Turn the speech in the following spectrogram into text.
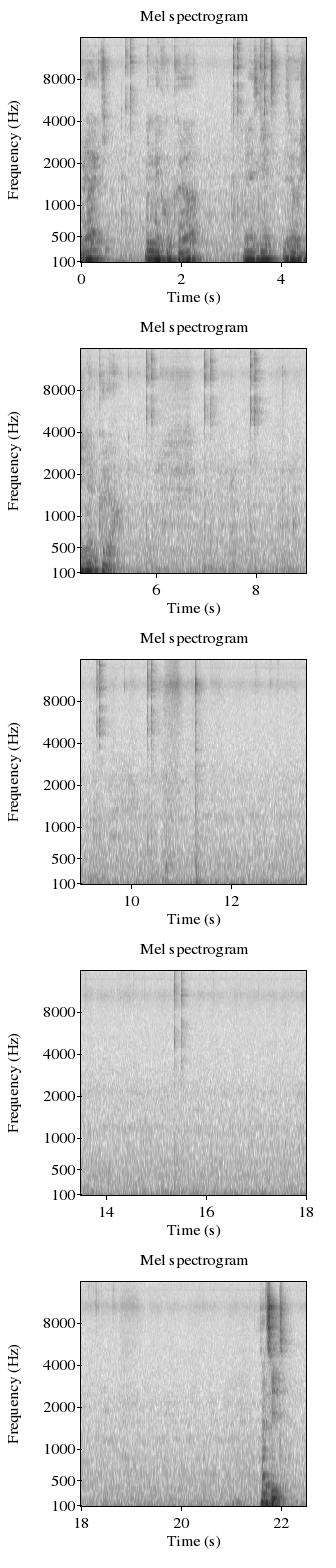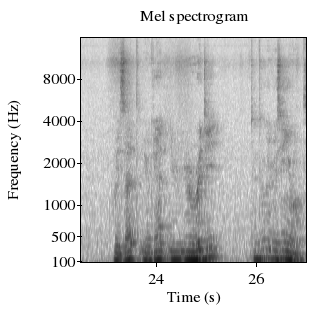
black and background color let's get the original color. That's it. With that you can you, you're ready to do everything you want.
